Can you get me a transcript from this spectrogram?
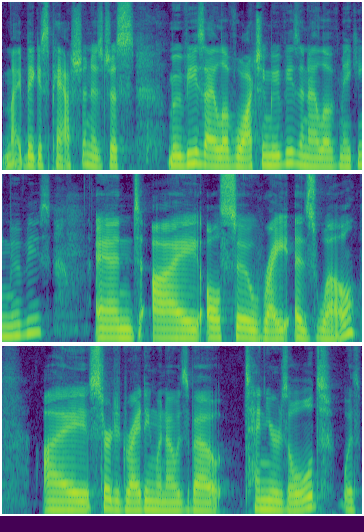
my biggest passion is just movies. I love watching movies and I love making movies. And I also write as well. I started writing when I was about 10 years old with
